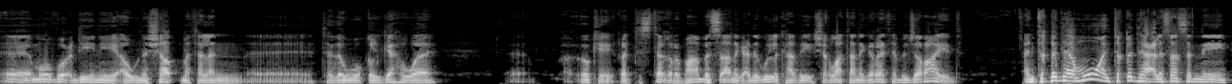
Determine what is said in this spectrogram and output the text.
آه، موضوع ديني أو نشاط مثلا آه، تذوق القهوة. آه، أوكي قد تستغرب ها؟ بس أنا قاعد أقول لك هذه شغلات أنا قريتها بالجرايد. أنتقدها مو أنتقدها على أساس إني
